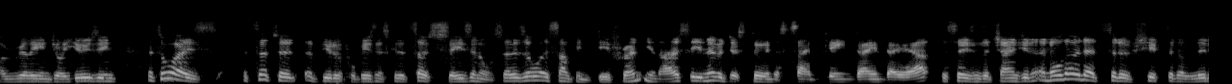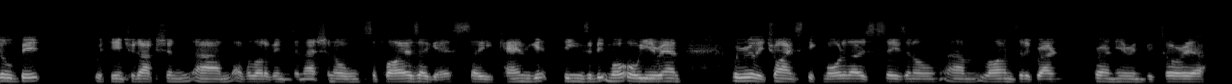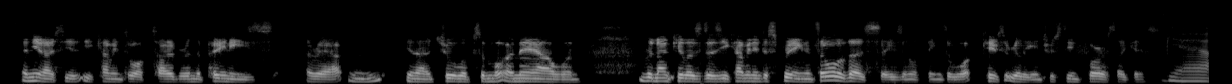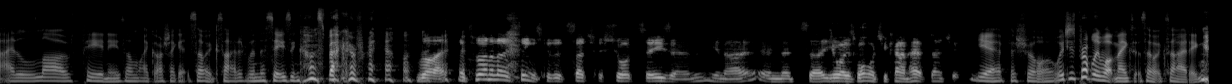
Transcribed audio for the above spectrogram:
I really enjoy using, it's always it's such a, a beautiful business because it's so seasonal. So there's always something different, you know. So you're never just doing the same thing day in, day out. The seasons are changing. And although that's sort of shifted a little bit with the introduction um, of a lot of international suppliers, I guess. So you can get things a bit more all year round. We really try and stick more to those seasonal um, lines that are grown grown here in Victoria. And you know, so you, you, come into October and the peonies are out, and you know, tulips are, more, are now, and ranunculus as you're coming into spring. And so all of those seasonal things are what keeps it really interesting for us, I guess. Yeah, I love peonies. Oh my gosh, I get so excited when the season comes back around. right. It's one of those things because it's such a short season, you know, and it's uh, you always want what you can't have, don't you? Yeah, for sure. Which is probably what makes it so exciting.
